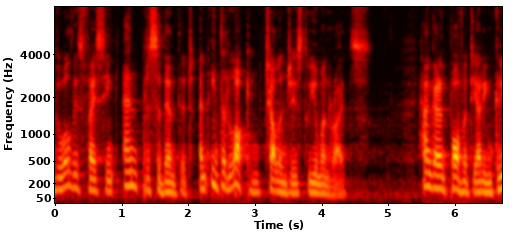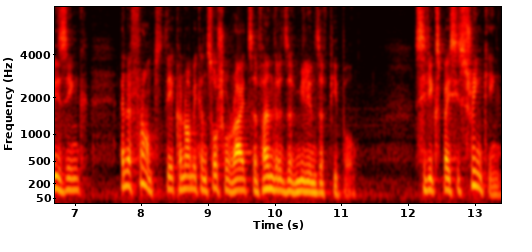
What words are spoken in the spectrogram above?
The world is facing unprecedented and interlocking challenges to human rights. Hunger and poverty are increasing and affront the economic and social rights of hundreds of millions of people. Civic space is shrinking,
